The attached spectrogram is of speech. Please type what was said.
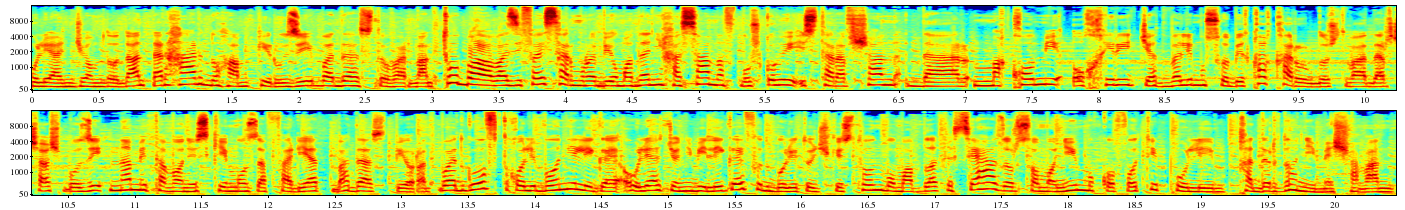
олӣ анҷом доданд дар ҳар ду ҳам пирӯзӣ ба даст оварданд. То ба вазифаи сармураббӣ омадани ҳасанов бошгоҳи истарафшан дар мақоми охири ҷадвали мусобиқа қарор дошт ва дар шаш бозӣ наметавонист ки музаффарият ба даст биёрад. Бояд гуфт ғолибони лигаи олӣ аз ҷониби лигаи футболи тоҷикистон бо маблағи 3000 сомонӣ мукофоти пулӣ қадрдонӣ мешаванд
